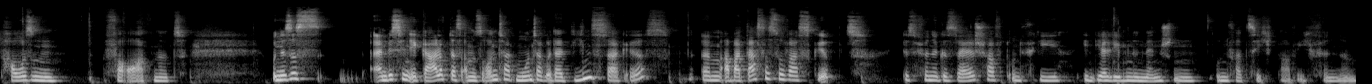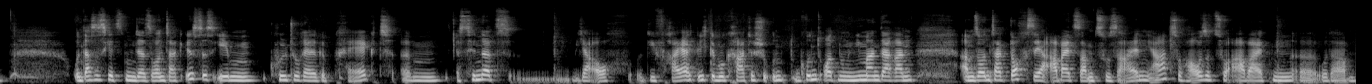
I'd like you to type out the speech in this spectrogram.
Pausen verordnet. Und es ist ein bisschen egal, ob das am Sonntag, Montag oder Dienstag ist, ähm, aber dass es sowas gibt, ist für eine Gesellschaft und für die in ihr lebenden Menschen unverzichtbar, wie ich finde. Und dass es jetzt nun der Sonntag ist, ist eben kulturell geprägt. Ähm, es hindert ja auch die freiheitlich-demokratische Grundordnung niemand daran, am Sonntag doch sehr arbeitsam zu sein, ja, zu Hause zu arbeiten äh, oder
